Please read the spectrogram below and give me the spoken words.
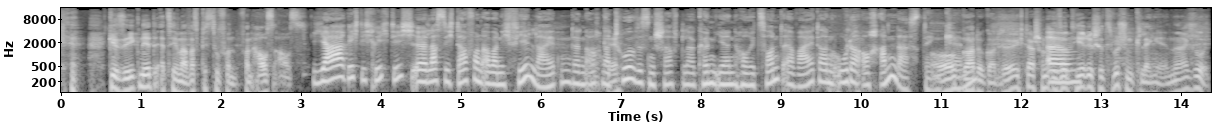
gesegnet. Erzähl mal, was bist du von, von Haus aus? Ja, richtig, richtig. Äh, lass dich davon aber nicht fehlleiten, denn auch Okay. Naturwissenschaftler können ihren Horizont erweitern oder auch anders denken. Oh Gott, oh Gott, höre ich da schon esoterische Zwischenklänge. Na gut.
